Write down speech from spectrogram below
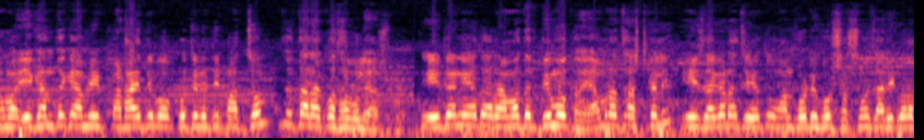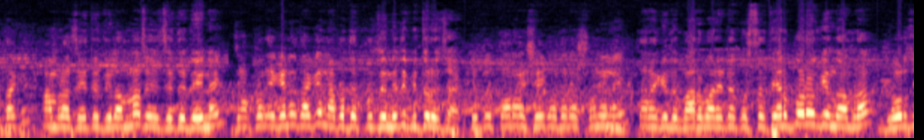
আমার এখান থেকে আমি পাঠাই দেবো প্রতিনিধি পাঁচজন, যে তারা কথা বলে আসবে। এটা নিয়ে তার আমাদের দ্বিমত নাই। আমরা জাস্ট খালি এই জায়গাটা যেহেতু ওয়ান ফোর্টি ফোর সবসময় জারি করা থাকে, আমরা যেতে দিলাম না যেতে দেই নাই। যে এখানে থাকেন আপনাদের প্রতিনিধি ভিতরে যাক। কিন্তু তারা সেই কথাটা শুনে নাই, তারা কিন্তু বারবার এটা করছে। এরপরও কিন্তু আমরা ধৈর্য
